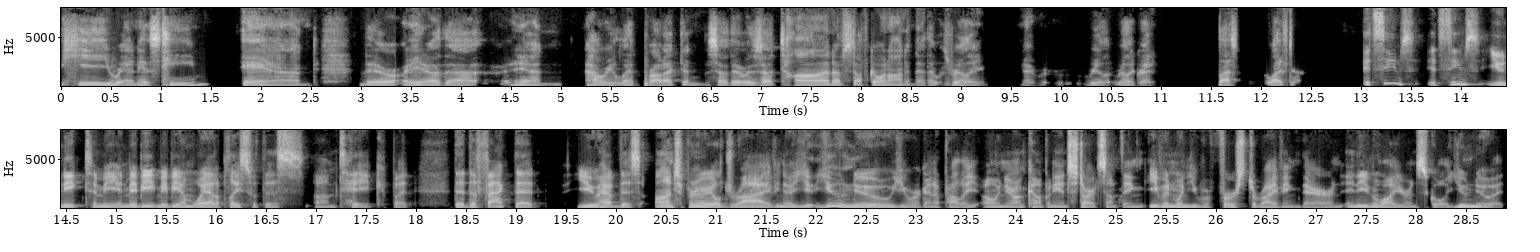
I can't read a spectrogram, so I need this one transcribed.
he ran his team and there you know the and how he led product and so there was a ton of stuff going on in there that was really really really great. Last lifetime. It seems it seems unique to me and maybe maybe i'm way out of place with this um, take but the, the fact that you have this entrepreneurial drive you know you you knew you were going to probably own your own company and start something even when you were first arriving there and, and even while you're in school you knew it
